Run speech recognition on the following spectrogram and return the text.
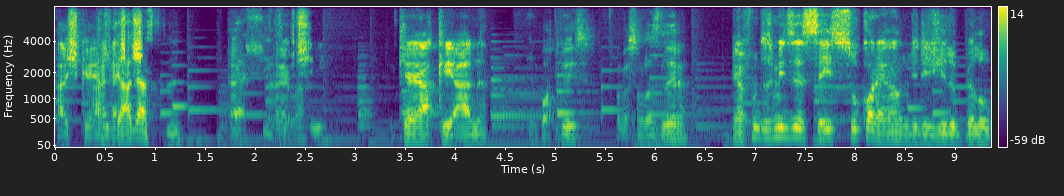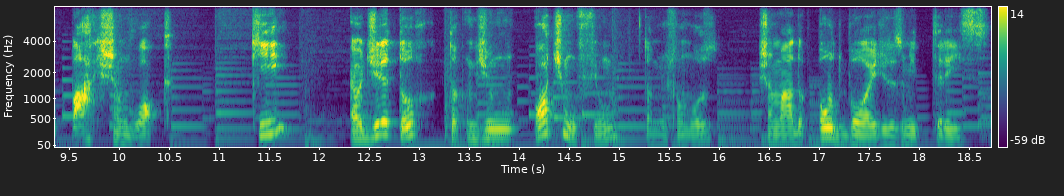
Acho que é Acho que é sei lá. Agashi, que é a criada em português, a versão brasileira. É um filme de 2016 sul-coreano dirigido pelo Park Chan-wook, que é o diretor de um ótimo filme, também famoso, chamado Old Boy de 2003,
